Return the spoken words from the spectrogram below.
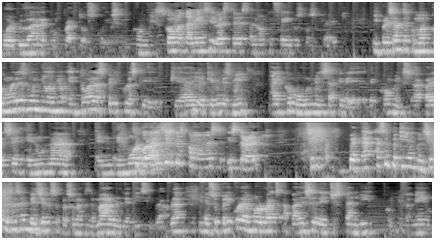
volvió a recomprar toda su colección de cómics. Como también Silvestre Stallone que fue y buscó su perrito. Y precisamente como, como él es muy ñoño, en todas las películas que, que hay de Kevin Smith, hay como un mensaje de, de cómics. Aparece en una. en, en ¿Se Mallrats. podría decir que es como un easter egg? Sí, hacen pequeñas menciones, hacen menciones a personajes de Marvel, de DC, bla, bla. En su película de Mallrats aparece de hecho Stan Lee como cameo.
